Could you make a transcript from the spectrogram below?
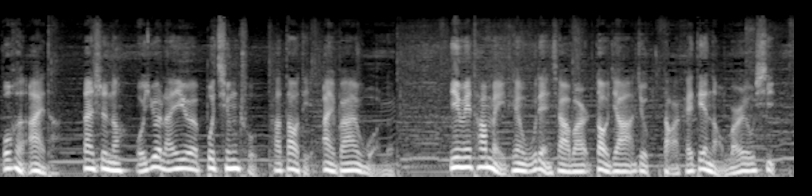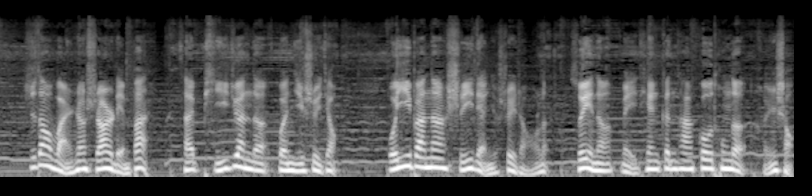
我很爱他，但是呢，我越来越不清楚他到底爱不爱我了，因为他每天五点下班到家就打开电脑玩游戏，直到晚上十二点半才疲倦的关机睡觉。我一般呢十一点就睡着了，所以呢每天跟他沟通的很少。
